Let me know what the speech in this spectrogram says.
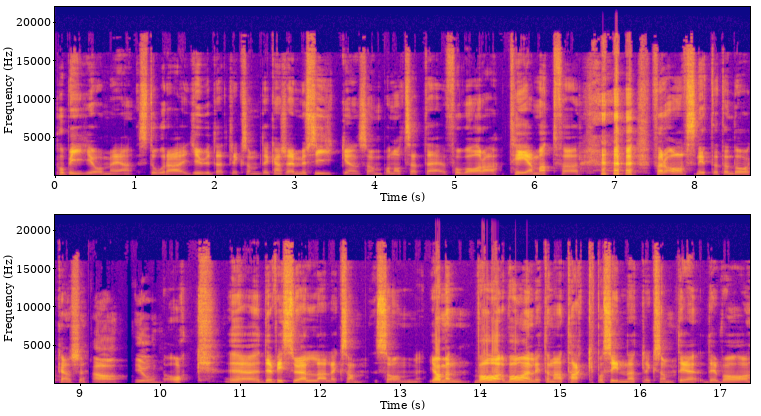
på bio med stora ljudet liksom. Det kanske är musiken som på något sätt eh, får vara temat för, för avsnittet ändå kanske. Ja, jo. Och eh, det visuella liksom. Som, ja men, var, var en liten attack på sinnet liksom. Det, det var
